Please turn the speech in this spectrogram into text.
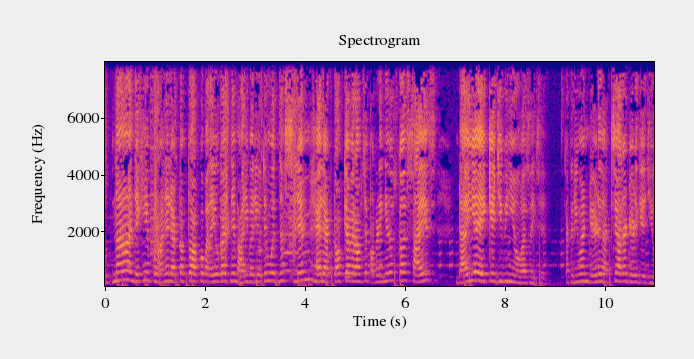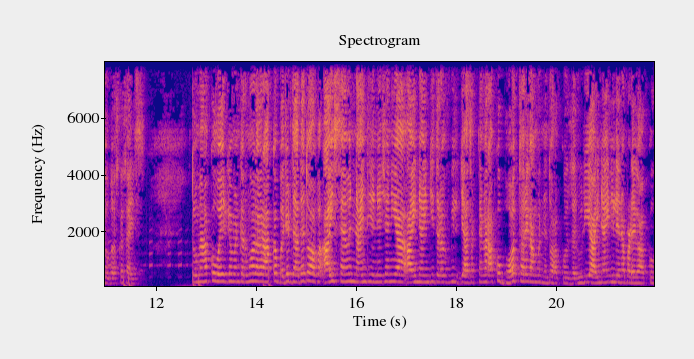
उतना देखिए, पुराने लैपटॉप तो आपको पता ही होगा, इतने भारी भारी होते हैं। वो इतना स्लिम है लैपटॉप कि अगर आप उसे पकड़ेंगे तो उसका साइज़ ढाई या एक के भी नहीं होगा सही से। तकरीबन डेढ़ से ज़्यादा डेढ़ के होगा उसका साइज़ तो मैं आपको वही रिकमेंड करूँगा और अगर आपका बजट ज़्यादा है तो आप आई सेवन नाइन्थ जनरेशन या आई नाइन की तरफ़ भी जा सकते हैं। अगर आपको बहुत सारे काम करने हैं तो आपको ज़रूरी आई नाइन ही लेना पड़ेगा आपको।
